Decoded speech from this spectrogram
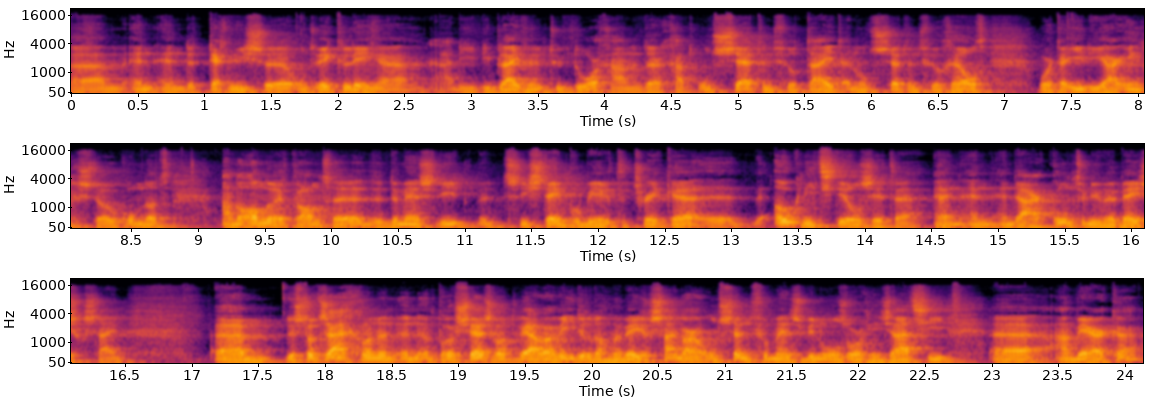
Um, en, en de technische ontwikkelingen, ja, die, die blijven natuurlijk doorgaan. En er gaat ontzettend veel tijd en ontzettend veel geld wordt daar ieder jaar ingestoken. Omdat aan de andere kant, hè, de, de, mensen die het systeem proberen te tricken, uh, ook niet stilzitten en, en, en daar continu mee bezig zijn. Um, dus dat is eigenlijk gewoon een, een, een proces wat, ja, waar we iedere dag mee bezig zijn, waar ontzettend veel mensen binnen onze organisatie uh, aan werken.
